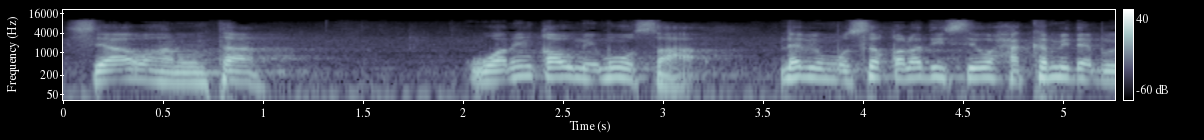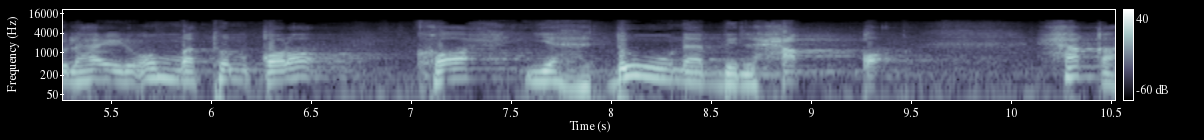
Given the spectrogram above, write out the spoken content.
si aa u hanuuntaan wa min qowmi muusa nebi muuse qoladiisii waxaa ka mida buu ilahay yidhi ummatun qolo koox yahduuna bilxaq xaqa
